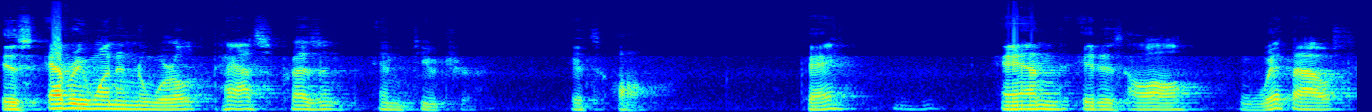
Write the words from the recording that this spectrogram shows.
is everyone in the world, past, present, and future. It's all. Okay? And it is all without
